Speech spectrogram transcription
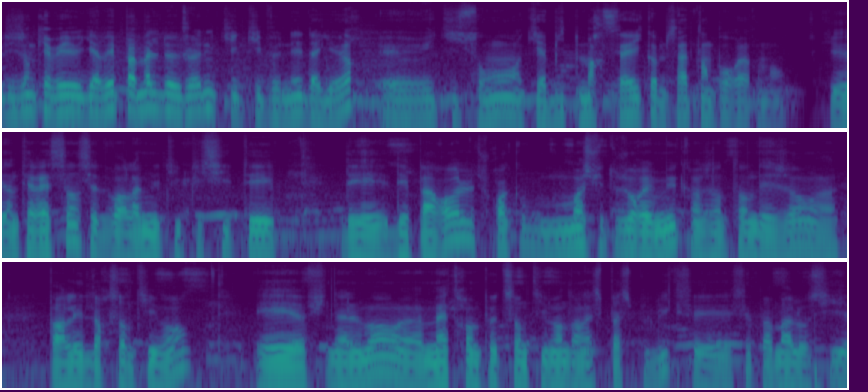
disons qu'il y avait, il y avait pas mal de jeunes qui, venaient d'ailleurs euh, et qui, sont, qui habitent Marseille comme ça temporairement. Ce qui est intéressant, c'est de voir la multiplicité des, des, paroles. Je crois que moi, je suis toujours ému quand j'entends des gens euh, parler de leurs sentiments. Et finalement, mettre un peu de sentiments dans l'espace public, c'est pas mal aussi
